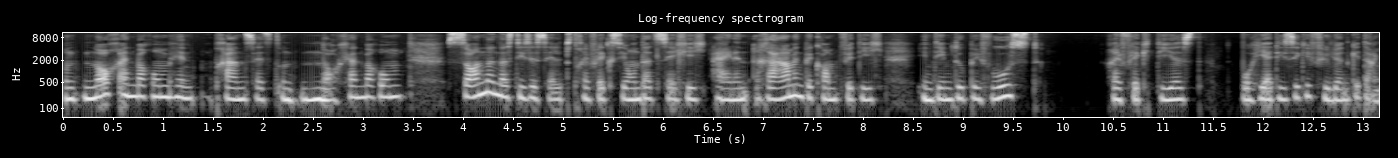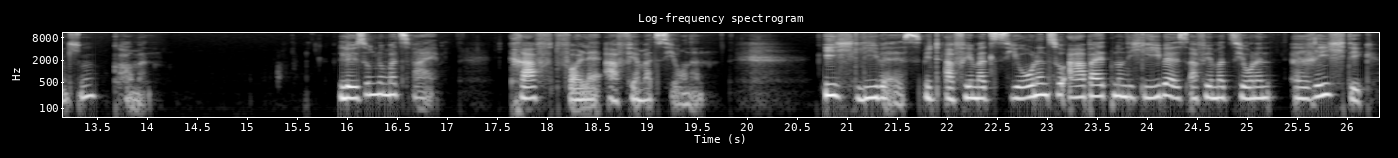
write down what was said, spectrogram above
und noch ein Warum hinten dran setzt und noch ein Warum, sondern dass diese Selbstreflexion tatsächlich einen Rahmen bekommt für dich, in dem du bewusst reflektierst, woher diese Gefühle und Gedanken kommen. Lösung Nummer zwei. Kraftvolle Affirmationen. Ich liebe es, mit Affirmationen zu arbeiten und ich liebe es, Affirmationen richtig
